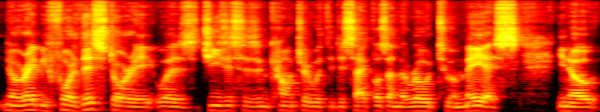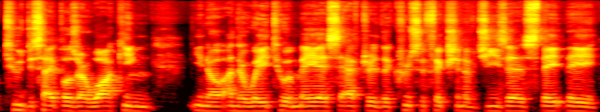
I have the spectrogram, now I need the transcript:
you know, right before this story was Jesus's encounter with the disciples on the road to Emmaus. You know, two disciples are walking, you know, on their way to Emmaus after the crucifixion of Jesus. They they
